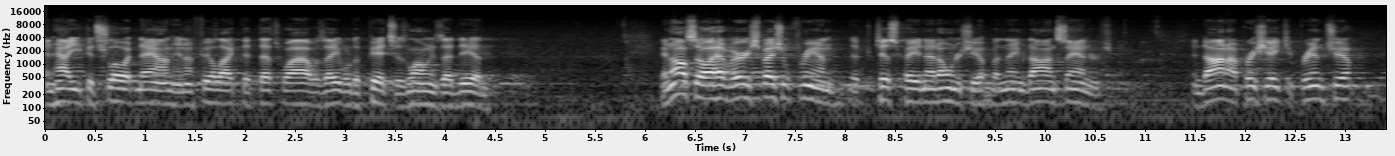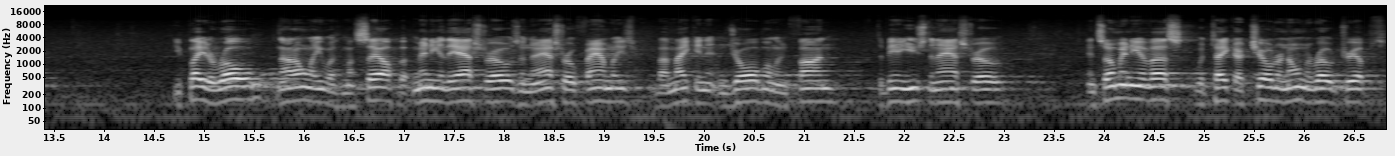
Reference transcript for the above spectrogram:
and how you could slow it down, and I feel like that that's why I was able to pitch as long as I did. And also, I have a very special friend that participated in that ownership by the name of Don Sanders. And Don, I appreciate your friendship. You played a role not only with myself, but many of the Astros and the Astro families by making it enjoyable and fun to be a Houston Astro. And so many of us would take our children on the road trips,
